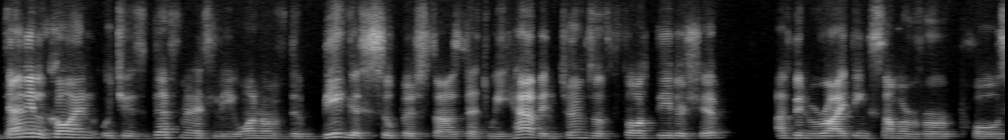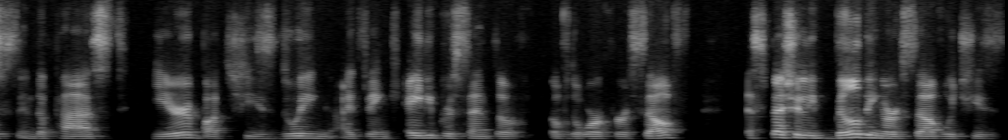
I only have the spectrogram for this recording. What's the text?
Daniel Cohen, which is definitely one of the biggest superstars that we have in terms of thought leadership, I've been writing some of her posts in the past year, but she's doing, I think, 80% of, of the work herself, especially building herself, which she's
